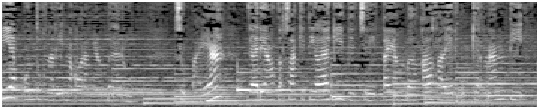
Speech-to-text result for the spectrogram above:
siap untuk menerima orang yang baru. Supaya gak ada yang tersakiti lagi di cerita yang bakal kalian ukir nanti.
